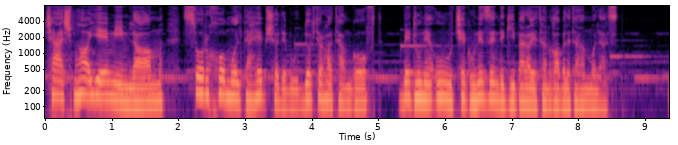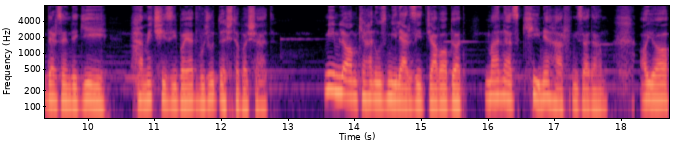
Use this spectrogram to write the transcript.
چشمهای میملام سرخ و ملتهب شده بود. دکتر حاتم گفت بدون او چگونه زندگی برایتان قابل تحمل است؟ در زندگی همه چیزی باید وجود داشته باشد. میملام که هنوز میلرزید جواب داد من از کینه حرف می زدم آیا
